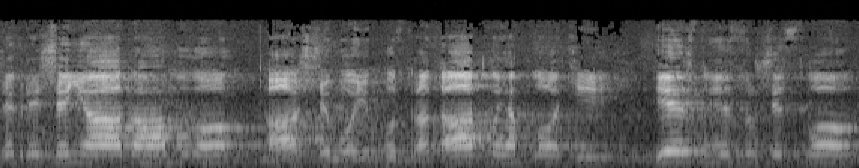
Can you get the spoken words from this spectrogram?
же грешение Адамово, а чтобы и пострада твоя плоти, вечное существо,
